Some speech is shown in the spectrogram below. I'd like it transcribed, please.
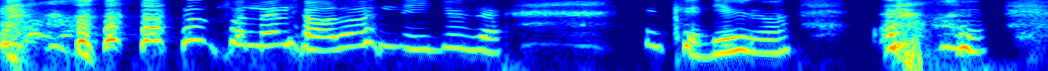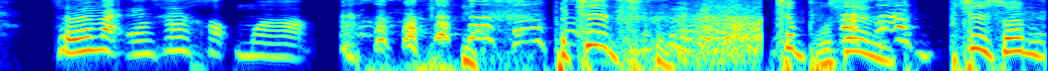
不能聊的问题就是，那肯定说，昨天晚上还好吗？不，这这不算，这算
